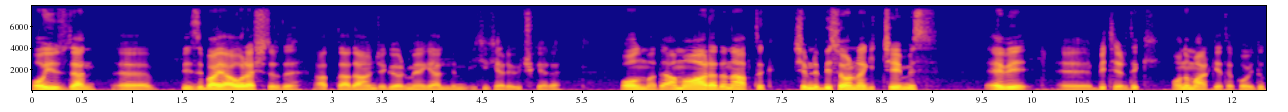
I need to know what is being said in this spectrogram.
O yüzden e, bizi bayağı uğraştırdı. Hatta daha önce görmeye geldim iki kere, üç kere. Olmadı ama o arada ne yaptık? Şimdi bir sonra gideceğimiz evi e, bitirdik. Onu markete koyduk.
